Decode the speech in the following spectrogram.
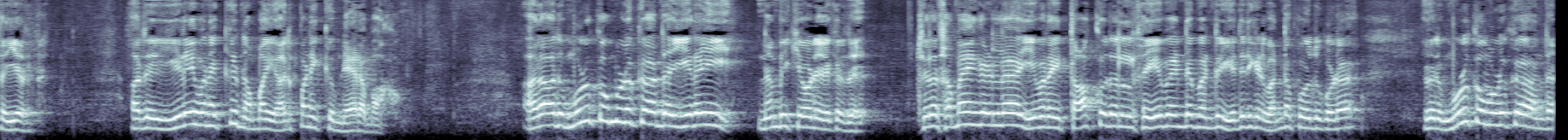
செய்யறது. அது இறைவனுக்கு நம்மை அர்ப்பணிக்கும் நேரமாகும். அதாவது முழுக்க முழுக்க அந்த இறை நம்பிக்கையோடு இருக்கிறது. சில சமயங்களில் இவரை தாக்குதல் செய்ய வேண்டும் என்று எதிரிகள் வந்தபோது கூட இவர் முழுக்க முழுக்க அந்த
